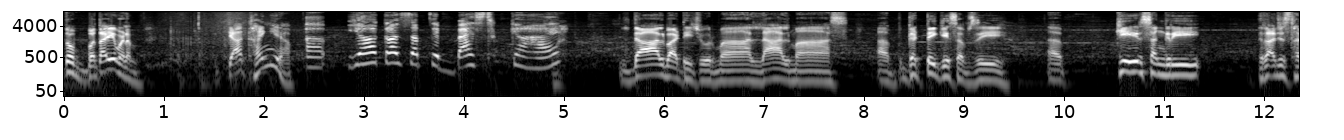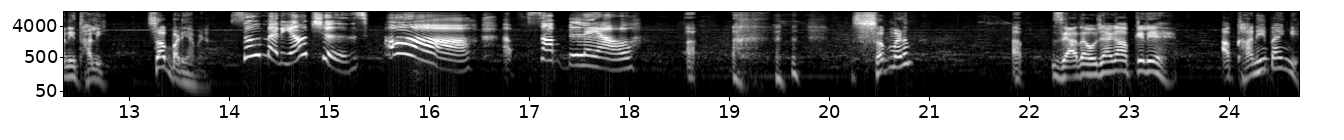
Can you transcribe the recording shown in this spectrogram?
तो बताइए मैडम क्या खाएँगे आप? यहाँ का सबसे बेस्ट क्या है? दाल बाटी चूरमा लाल मांस गट्टे की सब्ज़ी केर संगरी राजस्थानी थाली सब बढ़िया मैडम सो many options. Ah, uh, सब ले आओ. सब मैडम ज़्यादा हो जाएगा आपके लिए आप खा नहीं पाएँगी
